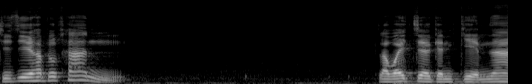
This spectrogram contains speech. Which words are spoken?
จีจีครับทุกท่าน เราไว้เจอกันเกมหน้า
